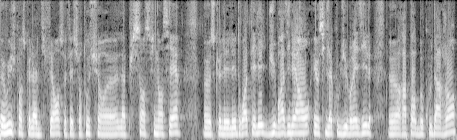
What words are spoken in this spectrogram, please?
Euh, oui, je pense que la différence se fait surtout sur euh, la puissance financière, euh, parce que les, droits télé du Brésilien et aussi de la Coupe du Brésil rapportent beaucoup d'argent.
